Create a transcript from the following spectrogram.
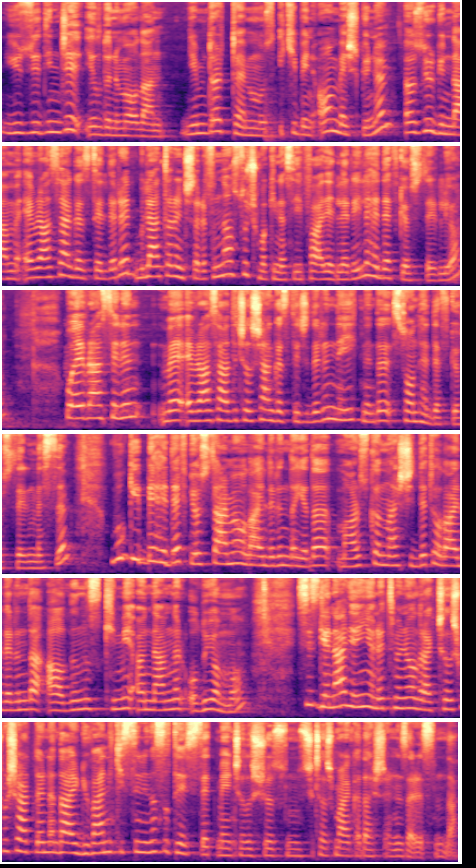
107. yıl dönümü olan 24 Temmuz 2015 günü Özgür Gündem ve Evrensel Gazetelere Bülent Arınç tarafından suç makinesi ifadeleriyle hedef gösteriliyor. Bu evrenselin ve evrenselde çalışan gazetecilerin ne ilk ne de son hedef gösterilmesi. Bu gibi hedef gösterme olaylarında ya da maruz kalınan şiddet olaylarında aldığınız kimi önlemler oluyor mu? Siz genel yayın yönetmeni olarak çalışma şartlarına dair güvenlik hissini nasıl tesis etmeye çalışıyorsunuz çalışma arkadaşlarınız arasında?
